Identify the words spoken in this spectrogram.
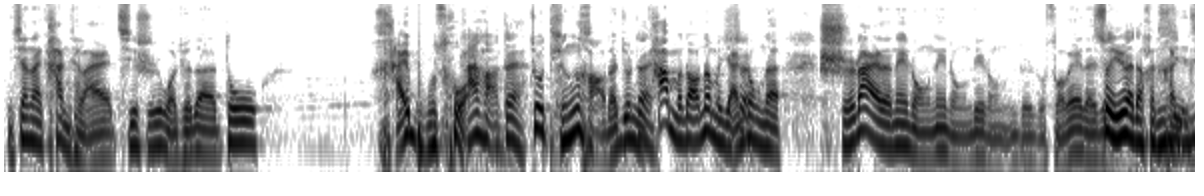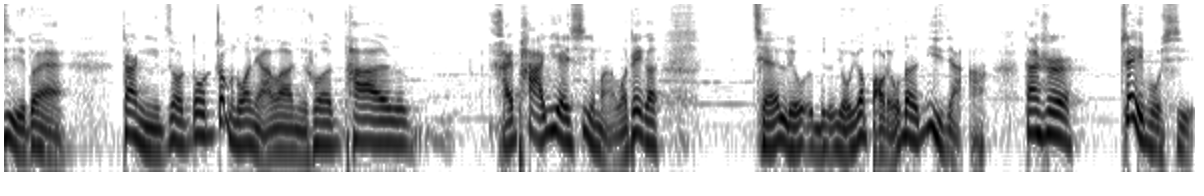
你现在看起来，其实我觉得都还不错，还好，对，就挺好的，就你看不到那么严重的时代的那种、那种、这种、这种所谓的岁月的痕迹，痕迹，对。但是你就都这么多年了，你说他还怕夜戏吗？我这个且留有一个保留的意见啊。但是这部戏，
